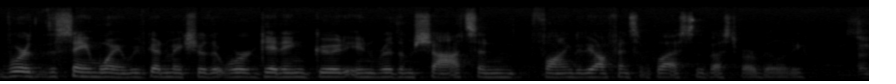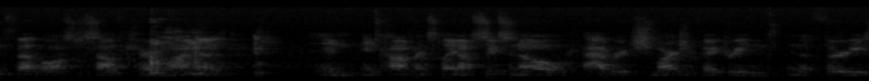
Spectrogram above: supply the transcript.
we're the same way. We've got to make sure that we're getting good in rhythm shots and flying to the offensive glass to the best of our ability. Since that loss to South Carolina in, in conference play, now six and zero, average margin victory in, in the thirties,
